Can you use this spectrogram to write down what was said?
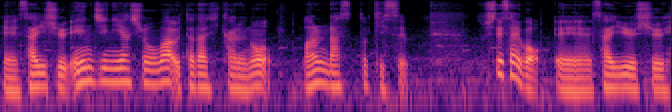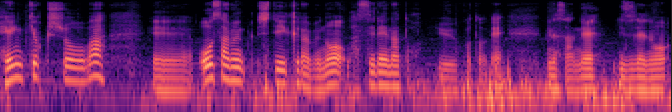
えー、最優秀エンジニア賞は宇多田ヒカルの「ワンラストキス」そして最後、えー、最優秀編曲賞は、えー、オーサムシティクラブの「忘れな」ということで皆さんねいずれの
